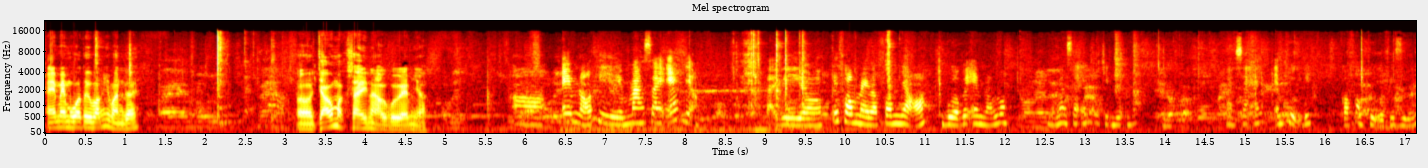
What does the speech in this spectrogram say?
Em em qua tư vấn cho anh cái ờ, cháu mặc size nào vừa em nhỉ Ờ, em nó thì mang size S đi ạ. Tại vì ờ, cái form này là form nhỏ Vừa với em nó luôn. Nếu mà size S thì chị mượn đó. Là size S, em thử đi. Có phòng thử ở phía dưới.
